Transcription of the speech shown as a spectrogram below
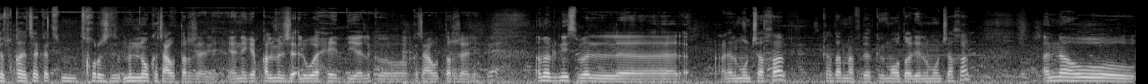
كتبقى حتى كتخرج منه وكتعاود ترجع ليه. يعني كيبقى الملجأ الوحيد ديالك وكتعاود ترجع ليه. أما بالنسبة على المنتخب كهضرنا في ذاك الموضوع ديال المنتخب أنه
